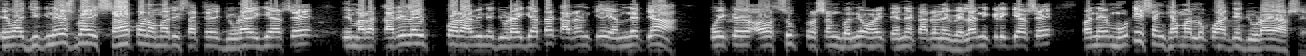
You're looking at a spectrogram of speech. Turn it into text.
એવા જિજ્ઞેશભાઈ શાહ પણ અમારી સાથે જોડાઈ ગયા છે. એ મારા કાર્યાલય પર આવીને જોડાઈ ગયા હતા, કારણ કે એમને ત્યાં કોઈક અશુભ પ્રસંગ બન્યો હોય તેને કારણે વહેલા નીકળી ગયા છે અને મોટી સંખ્યામાં લોકો આજે જોડાયા છે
